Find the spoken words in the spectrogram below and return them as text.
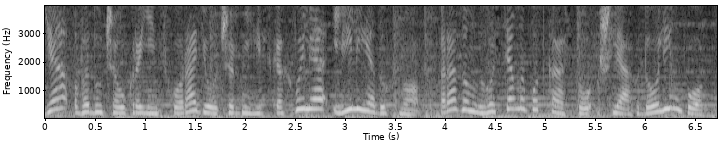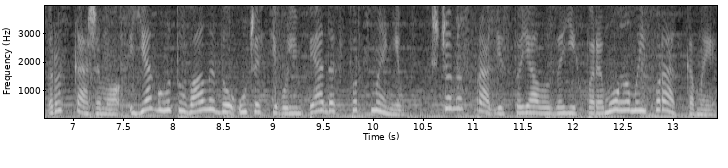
Я ведуча українського радіо Чернігівська хвиля Лілія Духно. Разом з гостями подкасту Шлях до Олімпу розкажемо, як готували до участі в олімпіадах спортсменів, що насправді стояло за їх перемогами і поразками,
